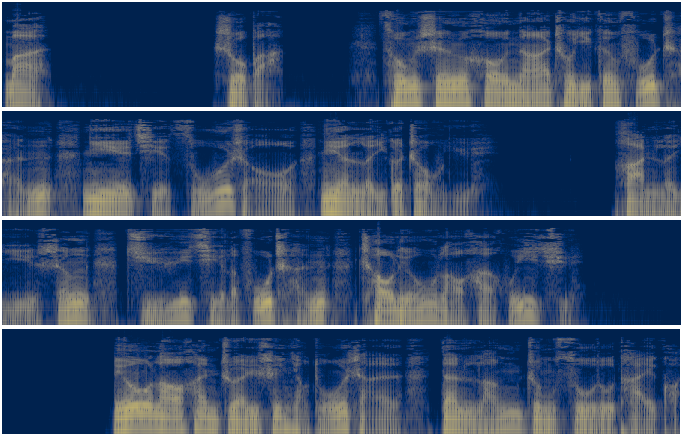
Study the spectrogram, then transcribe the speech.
慢！”说罢。从身后拿出一根拂尘，捏起左手，念了一个咒语，喊了一声，举起了拂尘，朝刘老汉挥去。刘老汉转身要躲闪，但郎中速度太快，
